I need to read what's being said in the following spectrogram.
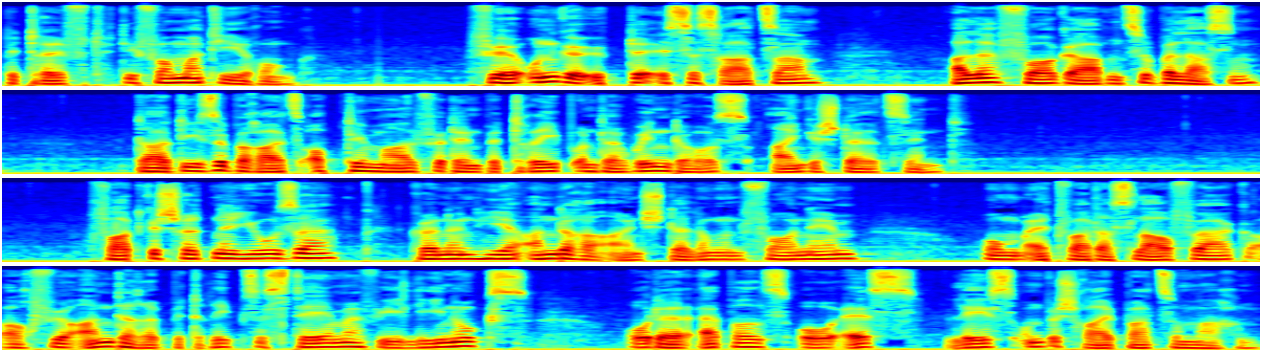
betrifft die Formatierung. Für Ungeübte ist es ratsam, alle Vorgaben zu belassen, da diese bereits optimal für den Betrieb unter Windows eingestellt sind. Fortgeschrittene User können hier andere Einstellungen vornehmen, um etwa das Laufwerk auch für andere Betriebssysteme wie Linux oder Apples OS les- und beschreibbar zu machen.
